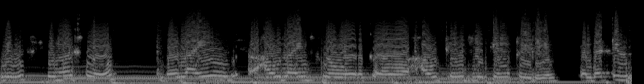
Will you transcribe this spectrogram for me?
Means he must know the lines, how lines flow work, uh, how things look in 3D, and that is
